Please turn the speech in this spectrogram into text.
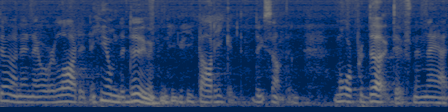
done, and they were allotted to him to do. And he, he thought he could do something more productive than that.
